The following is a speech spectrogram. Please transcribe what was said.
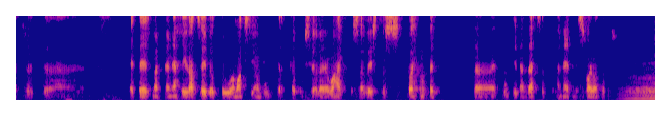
et, et, et eesmärk on jah, igat sõidult tuua maksimumpunkte, et lõpuks ei ole ju vahet, kus see võistlus toimub, et punktid on tähtsad, need, mis vaevavad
